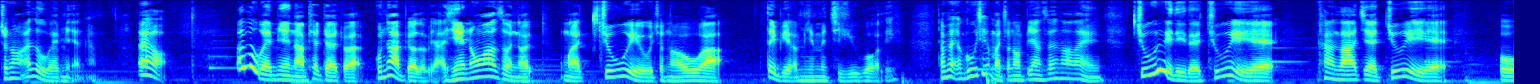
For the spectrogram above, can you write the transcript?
ကျွန်တော်အဲ့လိုပဲမြင်တာအဲ့တော့ အဲ့လိုပဲမြင်တာဖြစ်တဲ့အတွက်ခုနပြောလို့ဗျာအရင်တော့ဆိုရင်တော့ဟိုမှာကျူးတွေကိုကျွန်တော်တို့ကတိတ်ပြီးအမြင်မကြည့်ဘူးပေါ့လေဒါပေမဲ့အခုချိန်မှာကျွန်တော်ပြန်စဉ်းစားလိုက်ရင်ကျူးတွေတွေလည်းကျူးတွေရဲ့ခံစားချက်ကျူးတွေရဲ့ဟို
